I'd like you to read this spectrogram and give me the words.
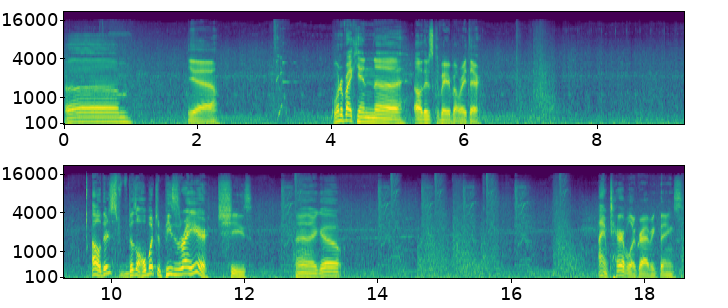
no. Um, yeah. I wonder if I can, uh, oh, there's a conveyor belt right there. Oh, there's, there's a whole bunch of pieces right here. Jeez. There you go. I am terrible at grabbing things.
